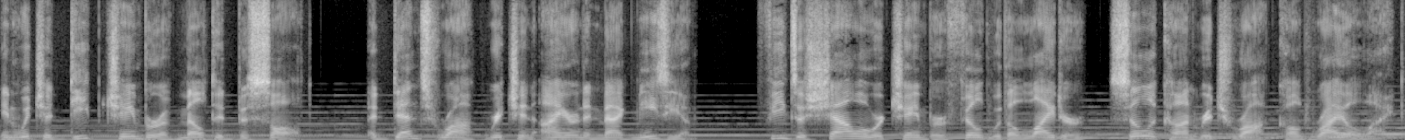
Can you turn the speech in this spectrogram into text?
in which a deep chamber of melted basalt, a dense rock rich in iron and magnesium, feeds a shallower chamber filled with a lighter, silicon-rich rock called rhyolite.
